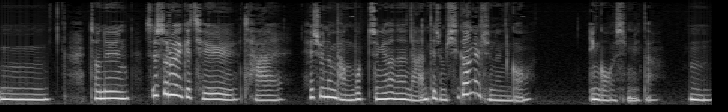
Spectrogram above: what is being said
음, 저는 스스로에게 제일 잘 해주는 방법 중에 하나는 나한테 좀 시간을 주는 거인 것 같습니다. 음.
